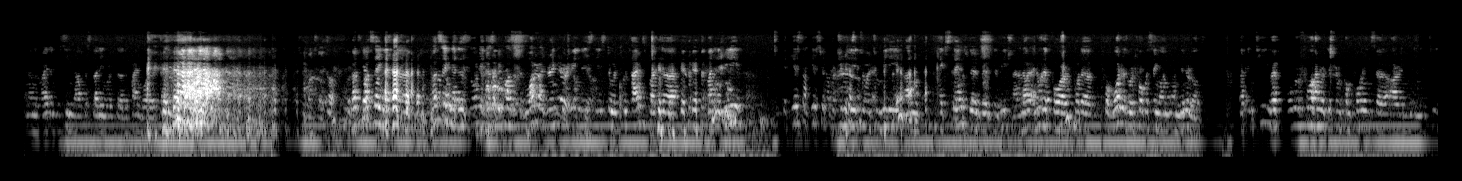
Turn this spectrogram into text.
and on the right end, you see me after studying with the, the fine water. So, not, not saying that uh, not saying that it's only just because of the water. I drink between these these two two times, but uh, but it really gives, it gives you an opportunity to, to really um, extend the, the, the reach. I know, I know that for, for the for waters we're focusing on, on minerals, but in tea you have over 400 different components uh, are in, in, in tea,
